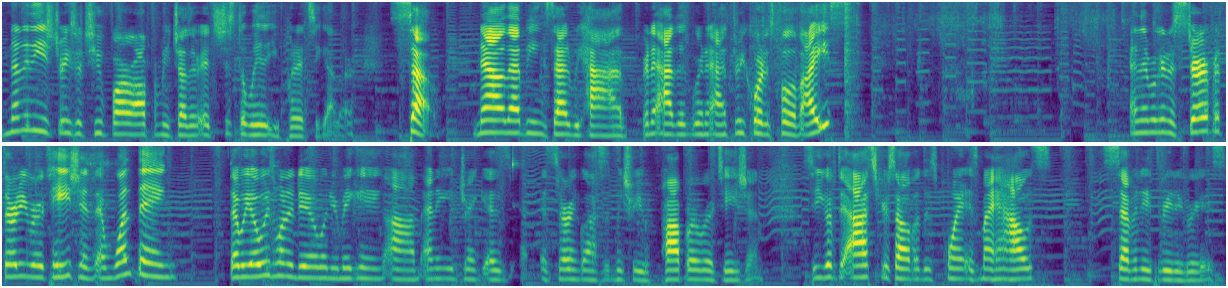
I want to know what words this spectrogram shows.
None of these drinks are too far off from each other. It's just the way that you put it together. So now that being said, we have we're gonna add this. We're gonna add three quarters full of ice, and then we're gonna stir for 30 rotations. And one thing that we always want to do when you're making um, any drink is stirring glasses, make sure you have proper rotation. So you have to ask yourself at this point: Is my house 73 degrees?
